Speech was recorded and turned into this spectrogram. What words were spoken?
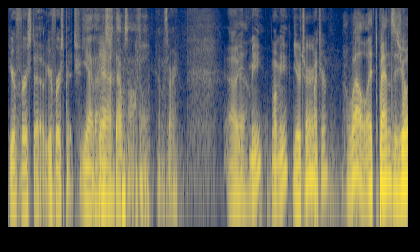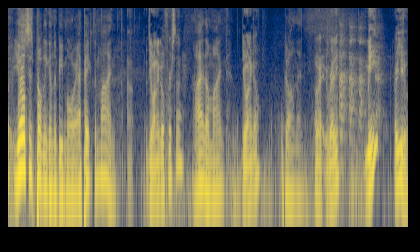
your first uh, your first pitch. Yeah, that Yeah. was that was awful. I'm sorry. Uh, Yeah. Me? You want me? Your turn. My turn. Well, it depends. Is your yours is probably going to be more epic than mine. Uh, do you want to go first then? I don't mind. Do you want to go? Go on then. Okay, you ready? me or you?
